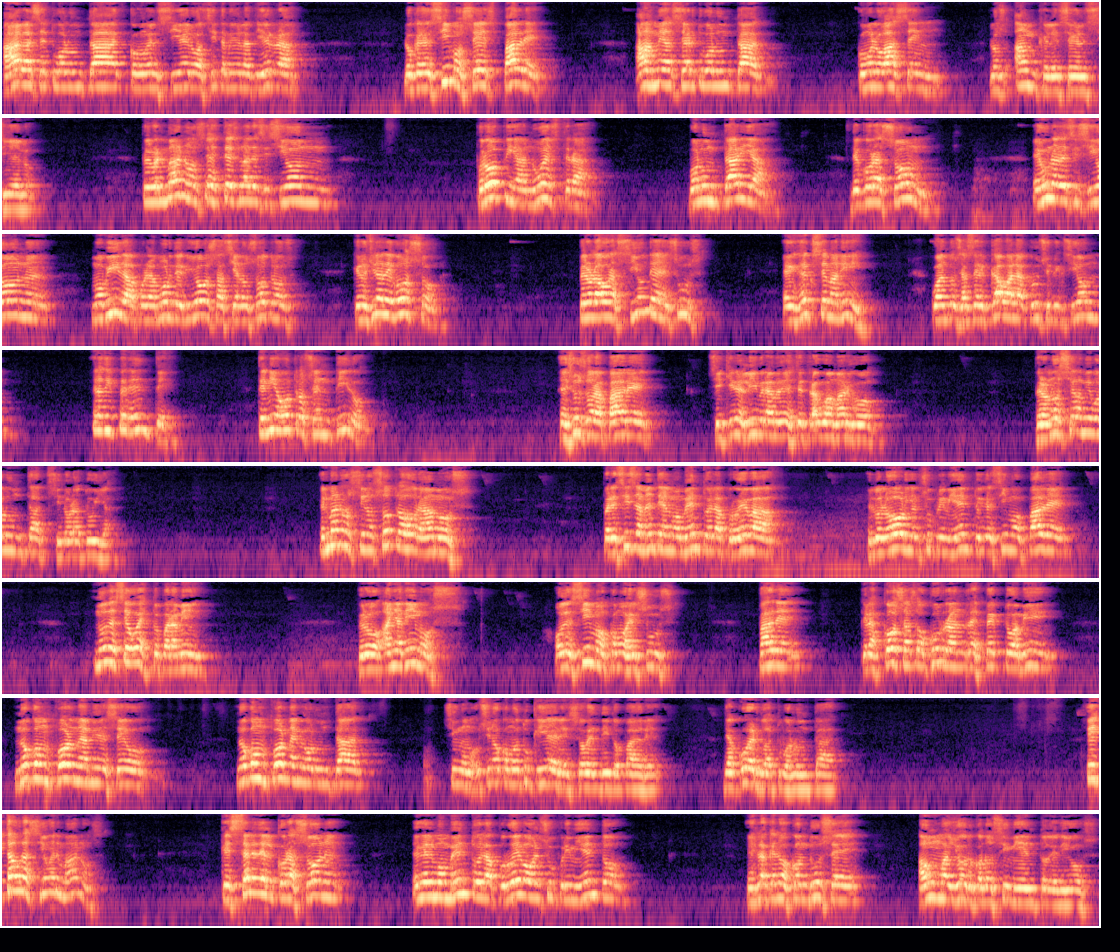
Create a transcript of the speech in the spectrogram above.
hágase tu voluntad como en el cielo, así también en la tierra, lo que decimos es, Padre, hazme hacer tu voluntad como lo hacen los ángeles en el cielo. Pero hermanos, esta es una decisión propia nuestra, voluntaria, de corazón. Es una decisión movida por el amor de Dios hacia nosotros que nos llena de gozo, pero la oración de Jesús en Hexemaní, cuando se acercaba a la crucifixión, era diferente. Tenía otro sentido. Jesús ora, Padre, si quieres líbrame de este trago amargo, pero no sea mi voluntad, sino la tuya. Hermanos, si nosotros oramos precisamente en el momento de la prueba, el dolor y el sufrimiento y decimos, Padre, no deseo esto para mí, pero añadimos o decimos como Jesús, Padre, que las cosas ocurran respecto a mí, no conforme a mi deseo, no conforme a mi voluntad, sino, como tú quieres, oh bendito Padre, de acuerdo a tu voluntad. Esta oración, hermanos, que sale del corazón en el momento de la prueba o el sufrimiento, es la que nos conduce a un mayor conocimiento de Dios.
